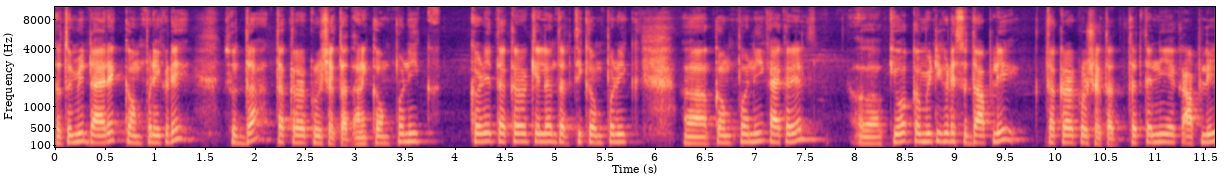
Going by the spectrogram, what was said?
तर तुम्ही डायरेक्ट कंपनीकडे सुद्धा तक्रार करू शकतात. आणि कंपनीकडे तक्रार केल्यानंतर ती कंपनी कंपनी काय करेल किंवा कमिटीकडे सुद्धा आपली तक्रार करू शकतात. तर त्यांनी एक आपली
